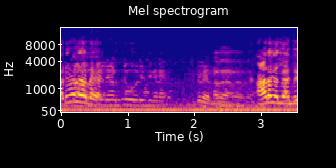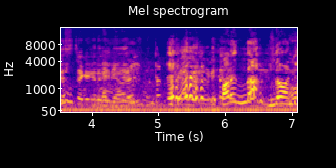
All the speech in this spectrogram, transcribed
അടിപൊളിയല്ലേ? ആടെ കല്യാണത്തിന്? പറ എന്താ എന്താ വണ്ടി.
